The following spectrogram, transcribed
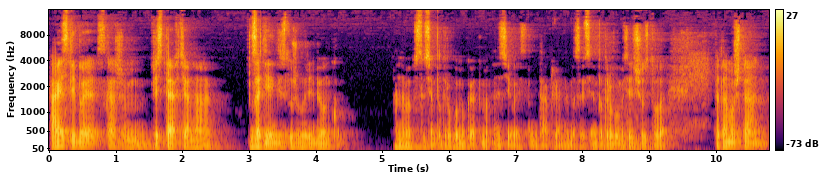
А если бы, скажем, представьте, она за деньги служила ребенку, она бы совсем по-другому к этому относилась, не так ли? Она бы совсем по-другому себя чувствовала. Потому что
